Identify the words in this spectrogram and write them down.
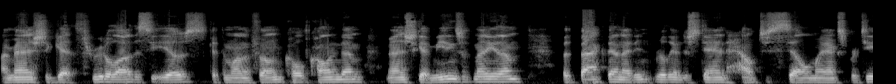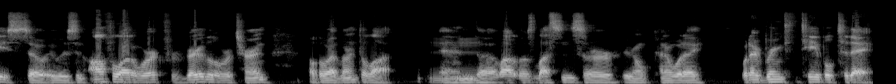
I managed to get through to a lot of the CEOs, get them on the phone, cold calling them, managed to get meetings with many of them. But back then, I didn't really understand how to sell my expertise. So it was an awful lot of work for very little return, although I learned a lot and uh, a lot of those lessons are you know kind of what I what I bring to the table today.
